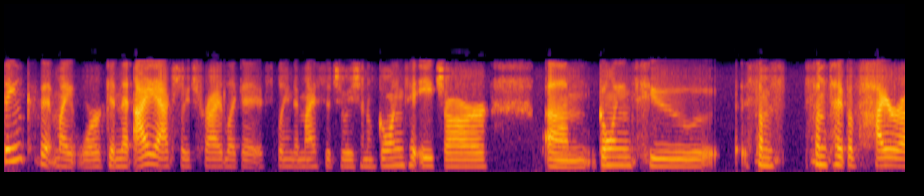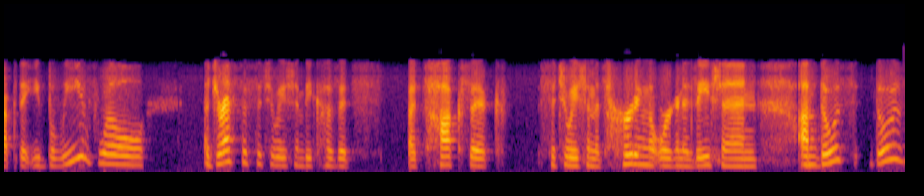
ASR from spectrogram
think that might work and that I actually tried, like I explained in my situation, of going to HR, um, going to some some type of higher up that you believe will address the situation because it's a toxic situation that's hurting the organization, um, those those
